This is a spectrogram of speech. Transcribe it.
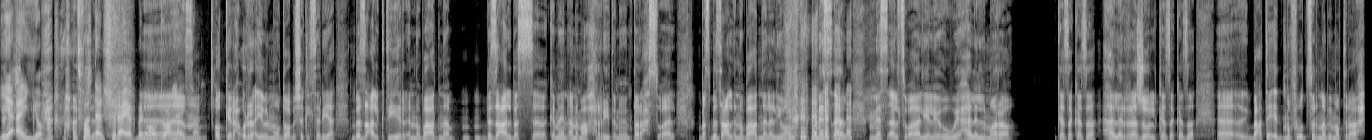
يا أيها. تفضل شو رأيك بالموضوع هيثم؟ أوكي رح أقول رأيي بالموضوع بشكل سريع. بزعل كتير إنه بعدنا بزعل بس آه، كمان أنا مع حريه إنه ينطرح السؤال. بس بزعل إنه بعدنا لليوم بنسأل بنسأل سؤال يلي هو هل المرأة كذا كذا هل الرجل كذا كذا؟ أه بعتقد مفروض صرنا بمطرح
